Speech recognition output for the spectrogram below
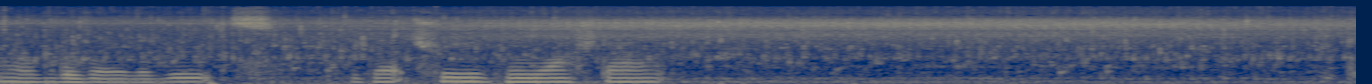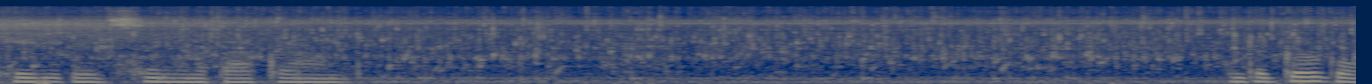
Love the way the roots of that tree have been washed out. Katydids sing in the background. And a gurgle.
